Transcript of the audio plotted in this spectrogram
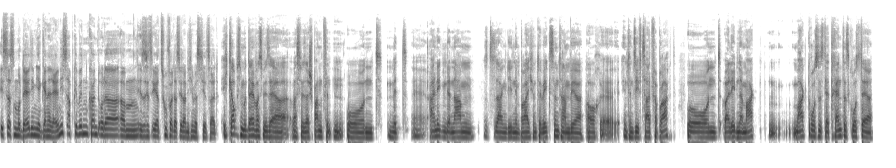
Ist das ein Modell, dem ihr generell nichts abgewinnen könnt oder ähm, ist es jetzt eher Zufall, dass ihr da nicht investiert seid? Ich glaube, es ist ein Modell, was wir sehr, was wir sehr spannend finden. Und mit äh, einigen der Namen sozusagen, die in dem Bereich unterwegs sind, haben wir auch äh, intensiv Zeit verbracht. Und weil eben der Markt, Markt groß ist, der Trend ist groß, der,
